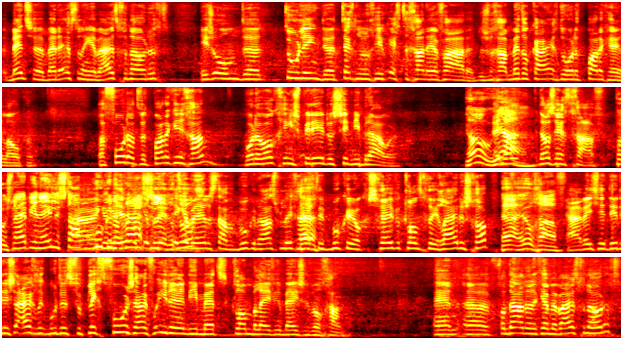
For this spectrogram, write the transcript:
eh, mensen bij de Efteling hebben uitgenodigd... is om de tooling, de technologie ook echt te gaan ervaren. Dus we gaan met elkaar echt door het park heen lopen. Maar voordat we het park ingaan, worden we ook geïnspireerd door Sidney Brouwer. Oh En ja, dat, dat is echt gaaf. volgens mij heb je een hele stapel boeken een naast liggen, ik heb, toch? ik heb een hele stapel boeken naast me liggen. Hij Ja. heeft dit boekje ook geschreven, klantgericht leiderschap. Ja, heel gaaf. Ja, weet je, dit is eigenlijk moet het verplicht voor zijn voor iedereen die met klantbeleving bezig wil gaan. En eh, vandaar dat ik hem heb uitgenodigd.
